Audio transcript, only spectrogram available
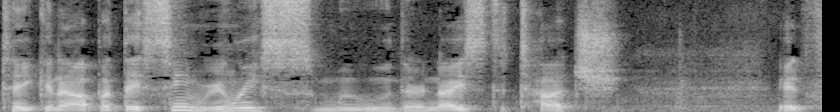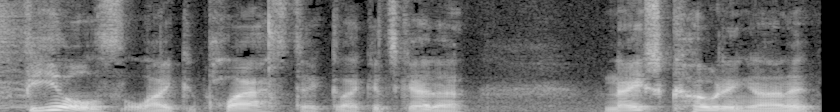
taken out, but they seem really smooth. They're nice to touch. It feels like plastic, like it's got a nice coating on it.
